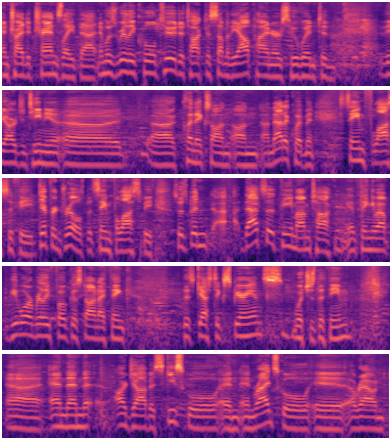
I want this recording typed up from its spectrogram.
and tried to translate that. And it was really cool too to talk to some of the alpiners who went to the Argentina uh, uh, clinics on, on, on that equipment. Same philosophy, different drills, but same philosophy. So it's been, uh, that's a theme I'm talking and thinking about. People are really focused on, I think, this guest experience, which is the theme. Uh, and then the, our job as ski school and, and ride school uh, around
